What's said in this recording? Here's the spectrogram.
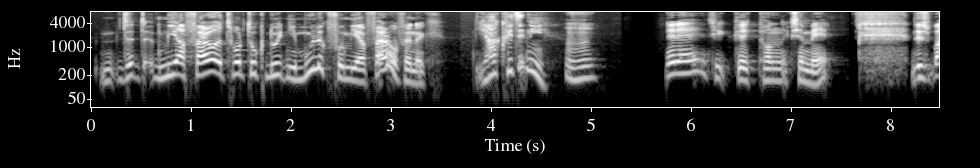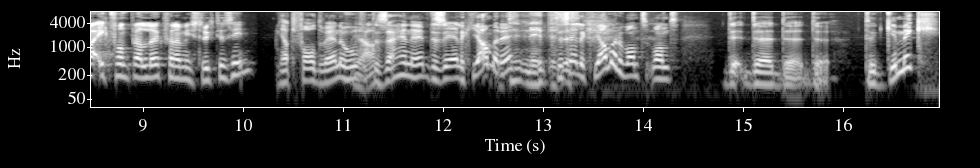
De, de- Mia Farrow, het wordt ook nooit niet moeilijk voor Mia Farrow, vind ik. Ja, ik weet het niet. Mhm. Nee, nee, ik, ik, kan, ik ben mee. Dus maar ik vond het wel leuk van hem eens terug te zien. Ja, het valt weinig over Ja. te zeggen. Hè. Het is eigenlijk jammer, hè. Nee, het is eigenlijk jammer, want, want de, de, de, de, de gimmick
